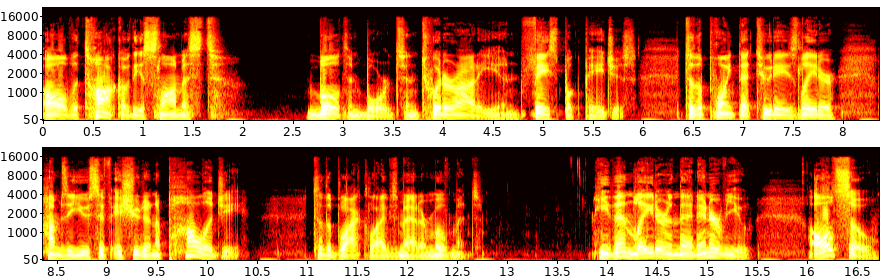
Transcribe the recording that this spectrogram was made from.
all the talk of the Islamist bulletin boards and Twitterati and Facebook pages, to the point that two days later, Hamza Yusuf issued an apology to the Black Lives Matter movement. He then later in that interview also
